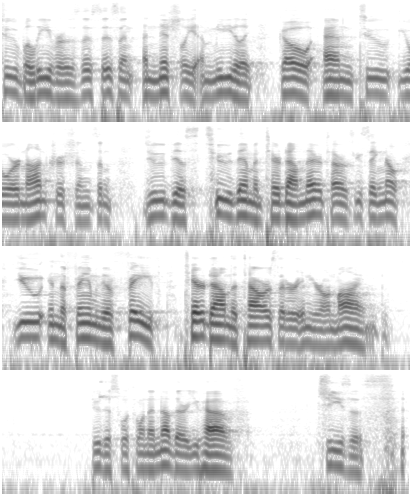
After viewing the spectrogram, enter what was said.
to believers. This isn't initially, immediately go and to your non Christians and do this to them and tear down their towers. He's saying, no, you in the family of faith, tear down the towers that are in your own mind. Do this with one another. You have Jesus.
